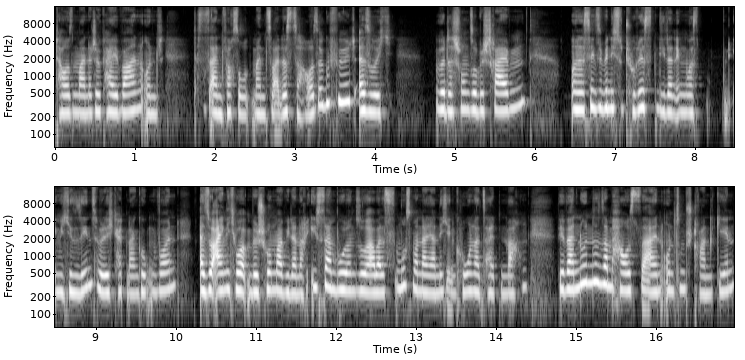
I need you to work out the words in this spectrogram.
tausendmal in der Türkei waren und das ist einfach so mein zweites Zuhause gefühlt. Also ich würde das schon so beschreiben. Und deswegen sind wir nicht so Touristen, die dann irgendwas, irgendwelche Sehenswürdigkeiten angucken wollen. Also eigentlich wollten wir schon mal wieder nach Istanbul und so, aber das muss man dann ja nicht in Corona-Zeiten machen. Wir werden nur in unserem Haus sein und zum Strand gehen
